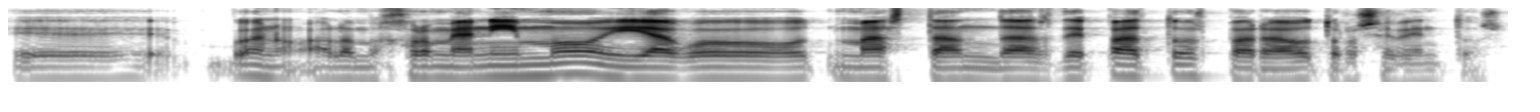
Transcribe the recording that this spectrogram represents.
eh, bueno, a lo mejor me animo y hago más tandas de patos para otros eventos.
